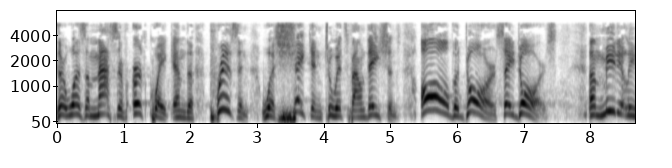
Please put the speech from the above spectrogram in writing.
there was a massive earthquake and the prison was shaken to its foundations. All the doors, say doors, immediately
